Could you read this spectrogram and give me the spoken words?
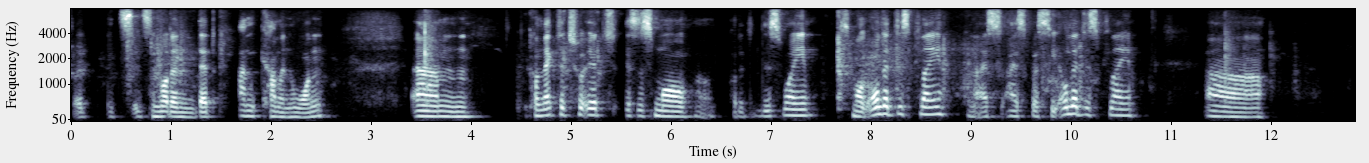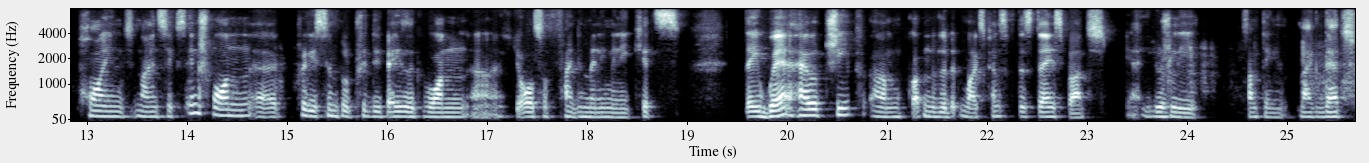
So it's, it's not an, that uncommon one. Um, connected to it is a small, I'll put it this way, small OLED display, an I2C OLED display, uh, 0.96 inch one, uh, pretty simple, pretty basic one. Uh, you also find in many, many kits. They were held cheap, um, gotten a little bit more expensive these days, but yeah, usually something like that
